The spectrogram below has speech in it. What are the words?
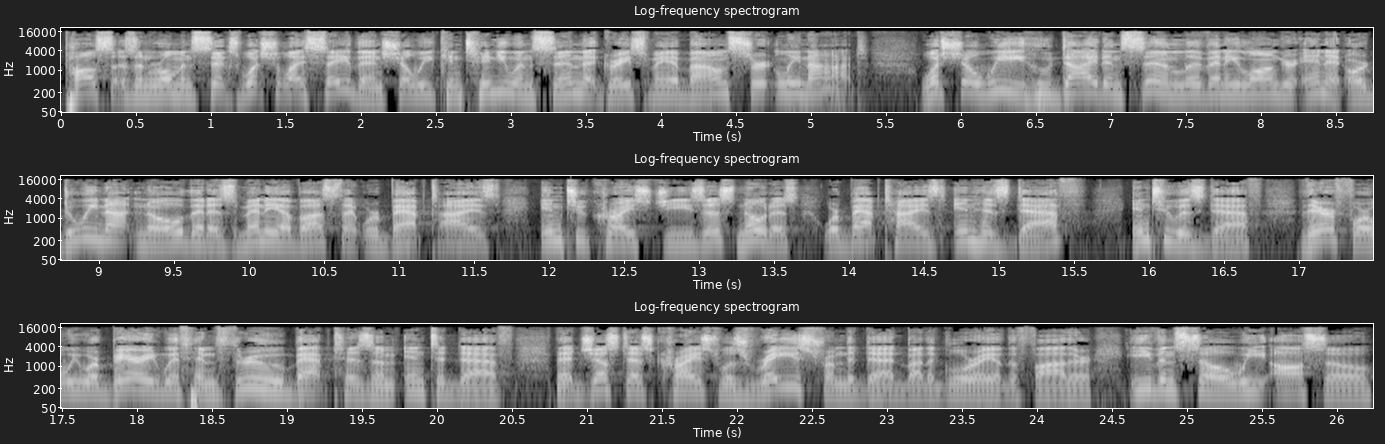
Paul says in Romans 6, What shall I say then? Shall we continue in sin that grace may abound? Certainly not. What shall we who died in sin live any longer in it? Or do we not know that as many of us that were baptized into Christ Jesus, notice, were baptized in his death, into his death. Therefore, we were buried with him through baptism into death, that just as Christ was raised from the dead by the glory of the Father, even so we also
